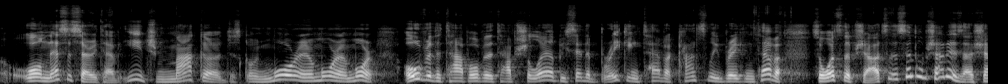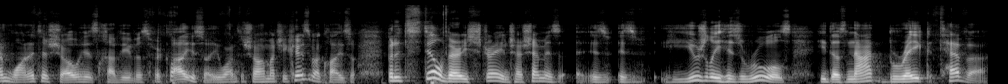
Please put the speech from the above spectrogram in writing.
all necessary to have each makkah just going more and more and more over the top, over the top. Shalel, he said breaking teva, constantly breaking teva. So what's the pshat? So the simple pshat is Hashem wanted to show his chavivas for Klal Yisrael. He wanted to show how much he cares about Klal Yisrael. But it's still very strange. Hashem is is is usually his rules. He does not break teva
